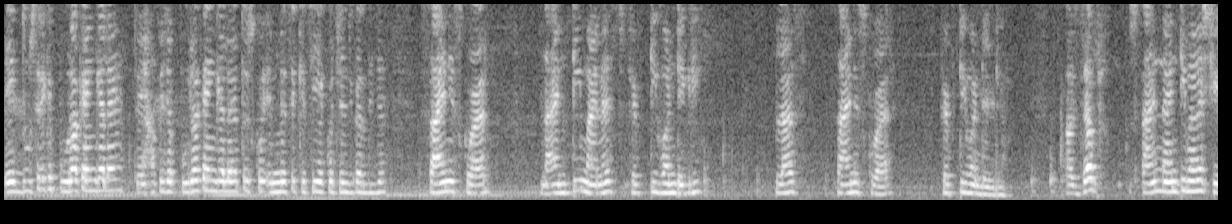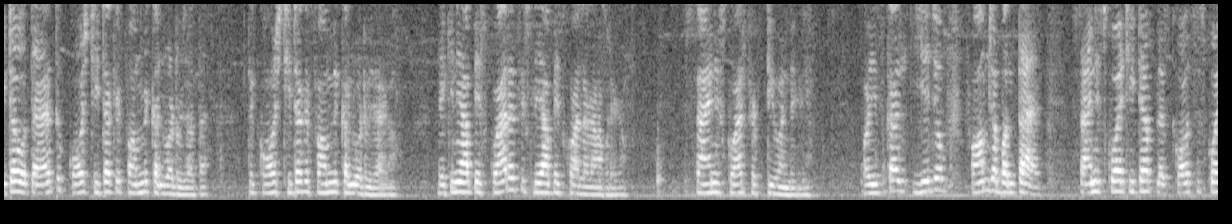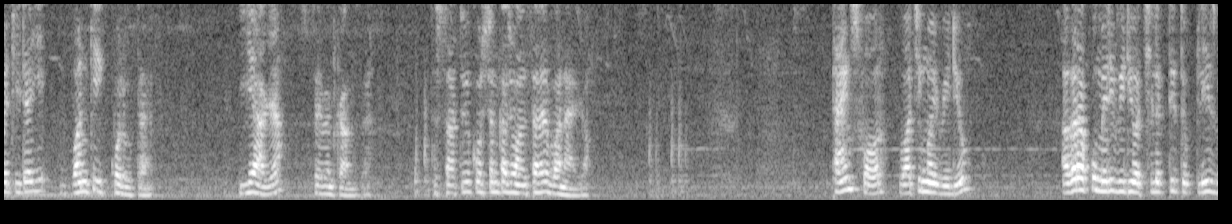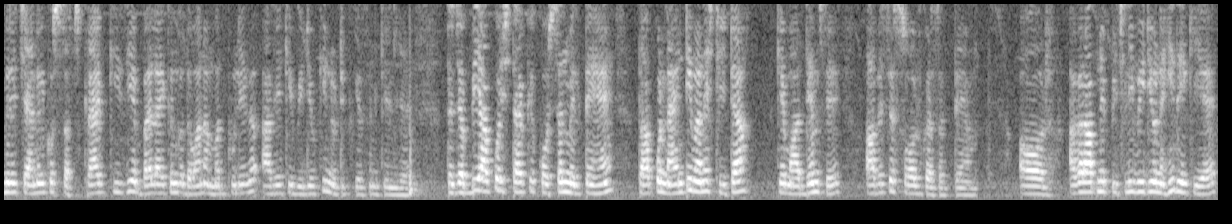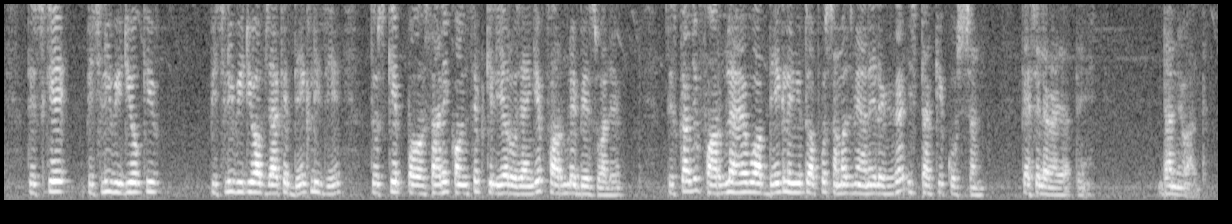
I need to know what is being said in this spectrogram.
एक दूसरे के पूरा का एंगल है तो यहाँ पे जब पूरा का एंगल है तो इसको इनमें से किसी एक को चेंज कर दीजिए। Sine square ninety minus fifty one degree plus sine square fifty one degree. अब जब साइन नाइन्टी माइनस थीटा होता है तो कॉस थीटा के फॉर्म में कन्वर्ट हो जाता है। तो कॉस थीटा के फॉर्म में कन्वर्ट हो जाएगा। लेकिन यहाँ पे स्क्वायर है तो इसलिए यहाँ पे स्क्वायर लगाना पड़ेगा। Sine square fifty one degree. और इसका ये जो फॉर्म जब बनता है sine square theta plus cos square theta ये वन के इक्वल होता है। ये आ गया सेवेंथ का आंसर तो सातवें क्वेश्चन का जो आंसर है वन आएगा। Thanks for watching my video अगर आपको मेरी वीडियो अच्छी लगती तो प्लीज़ मेरे चैनल को सब्सक्राइब कीजिए। बेल आइकन को दबाना मत भूलिएगा। आगे की वीडियो की नोटिफिकेशन के लिए। तो जब भी आपको इस टाइप के क्वेश्चन मिलते हैं तो आपको 90 माइनस थीटा के माध्यम से आप इसे सॉल्व कर सकते हैं। और अगर आपने पिछली वीडियो नहीं देखी है तो इसके पिछली वीडियो की, पिछली वीडियो आप जाके देख लीजिए तो उसके सारे कॉन्सेप्ट क्लियर हो जाएँगे फार्मूले बेस वाले। तो इसका जो फार्मूला है, वो आप देख लेंगे तो आपको समझ में आने लगेगा इस टाइप के क्वेश्चन कैसे लगाए जाते हैं। धन्यवाद।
